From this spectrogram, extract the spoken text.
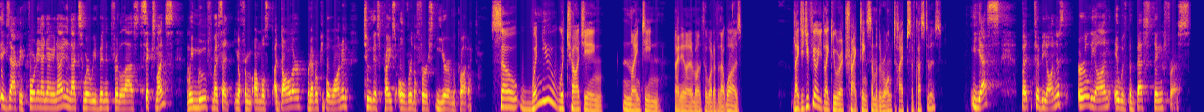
Exactly, forty nine ninety nine, and that's where we've been for the last six months. We moved from I said, you know, from almost a dollar, whatever people wanted, to this price over the first year of the product. So when you were charging nineteen ninety nine a month or whatever that was, like, did you feel like you were attracting some of the wrong types of customers? Yes, but to be honest, early on, it was the best thing for us.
